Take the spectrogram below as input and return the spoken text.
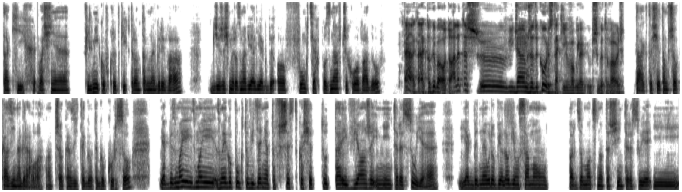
takich właśnie filmików krótkich, które on tam nagrywa, gdzie żeśmy rozmawiali jakby o funkcjach poznawczych u owadów. Tak, tak, to chyba o to, ale też yy, widziałem, że ty kurs taki w ogóle przygotowałeś. Tak, to się tam przy okazji nagrało, przy okazji tego, tego kursu. Jakby z, mojej, z, mojej, z mojego punktu widzenia to wszystko się tutaj wiąże i mnie interesuje. Jakby neurobiologią samą bardzo mocno też się interesuje i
